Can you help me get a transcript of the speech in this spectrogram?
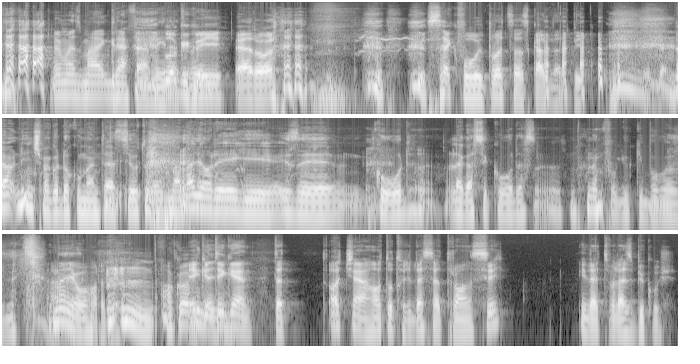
Nem, ez már graf elmélet. Logikai error. Segfood process cannot be. De nincs meg a dokumentáció, tudod, már nagyon régi izé, kód, legacy kód, ezt nem fogjuk kibogozni. Na jó, akkor Egyébként igen, tehát azt csinálhatod, hogy leszel transzi, illetve leszbikus.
